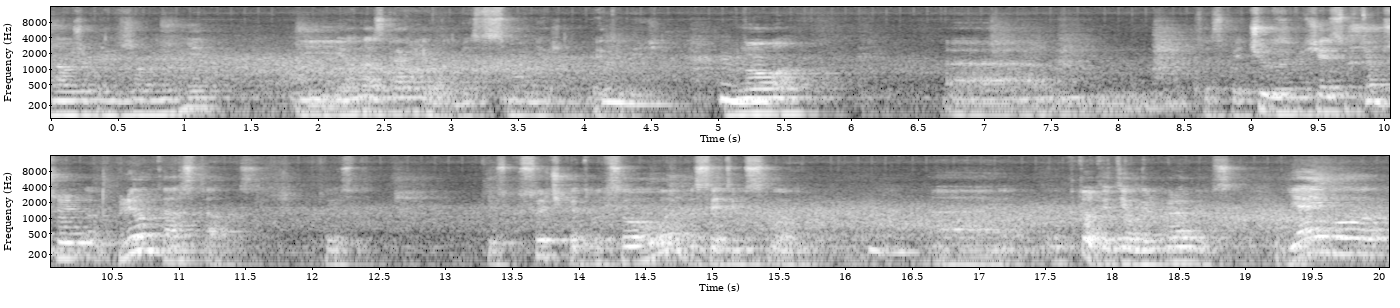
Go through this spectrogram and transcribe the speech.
она уже принадлежала мне, и она сгорела вместе с манежем, эта вещь. Но э, так сказать, чудо заключается в том, что пленка осталась. То есть, то есть кусочек этого целлулоида с этим слоем, э, кто-то делал репродукцию, я его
